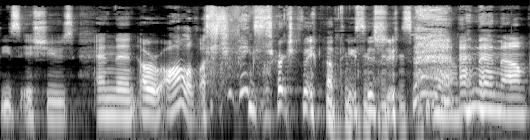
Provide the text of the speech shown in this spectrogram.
these issues, and then, or all of us to think structurally about these issues, yeah. and then. Um,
